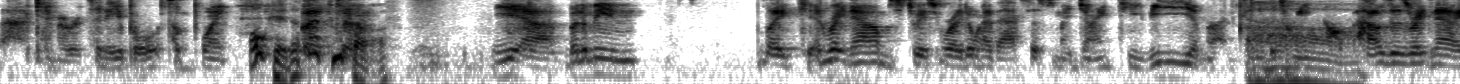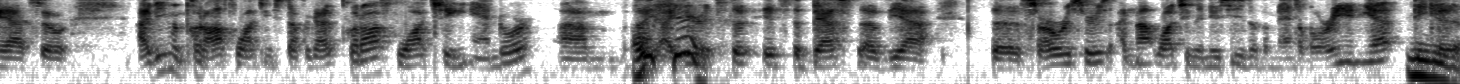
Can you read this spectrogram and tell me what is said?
uh, I can't remember, it's in April at some point. Okay, that's but, not too far uh, off. Yeah, but I mean, like, and right now I'm in a situation where I don't have access to my giant TV. I'm, I'm kind of between ah. houses right now, yeah. So I've even put off watching stuff. I got put off watching Andor. Um, oh, I, I, hear it's the it's the best of yeah the Star Wars series. I'm not watching the new season of The Mandalorian yet Me neither.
